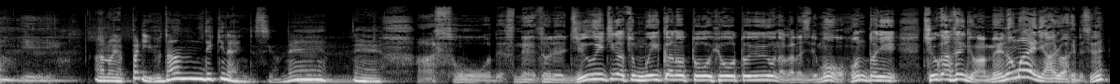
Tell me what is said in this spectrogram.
はいあの、やっぱり油断できないんですよね。えー、あそうですね。それ、11月6日の投票というような形でもう本当に中間選挙が目の前にあるわけですね。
